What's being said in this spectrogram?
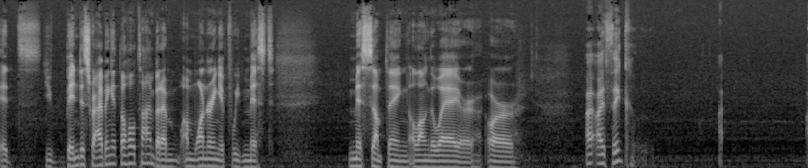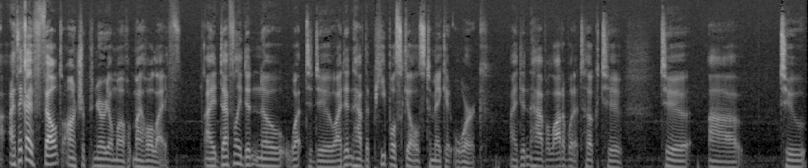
it's you've been describing it the whole time. But I'm I'm wondering if we missed missed something along the way, or or I, I think I think I felt entrepreneurial my, my whole life. I definitely didn't know what to do. I didn't have the people skills to make it work. I didn't have a lot of what it took to to uh, to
